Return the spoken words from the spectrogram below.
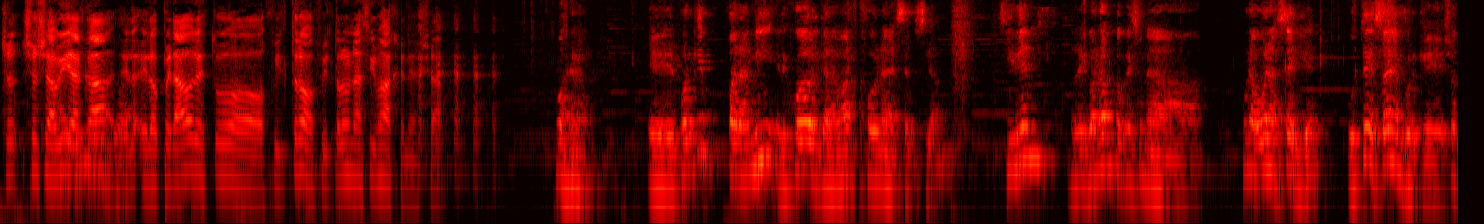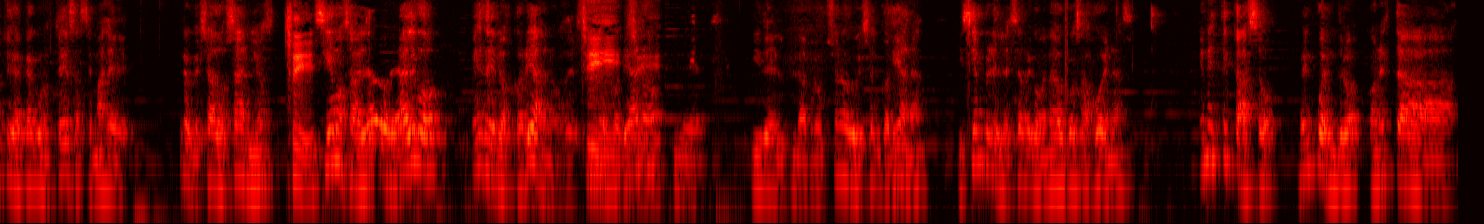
Yo, yo ya vi acá, el, el operador estuvo, filtró, filtró unas imágenes ya. Bueno, eh, ¿por qué para mí el juego del calamar fue una decepción? Si bien reconozco que es una, una buena serie, ustedes saben porque yo estoy acá con ustedes hace más de, creo que ya dos años, Sí. y si hemos hablado de algo, es de los coreanos, del Sí, cine coreano sí. y, de, y de la producción audiovisual coreana, y siempre les he recomendado cosas buenas. En este caso, me encuentro con esta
